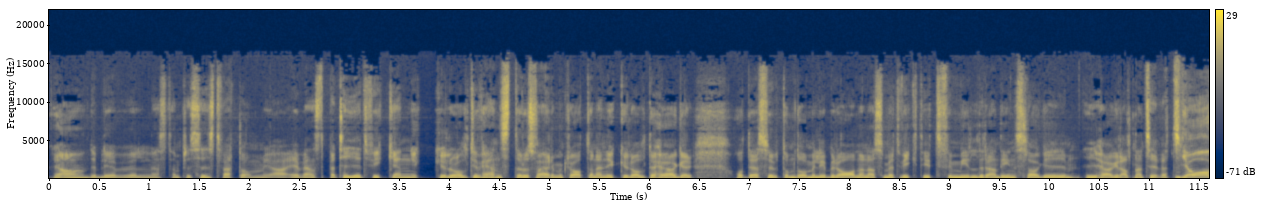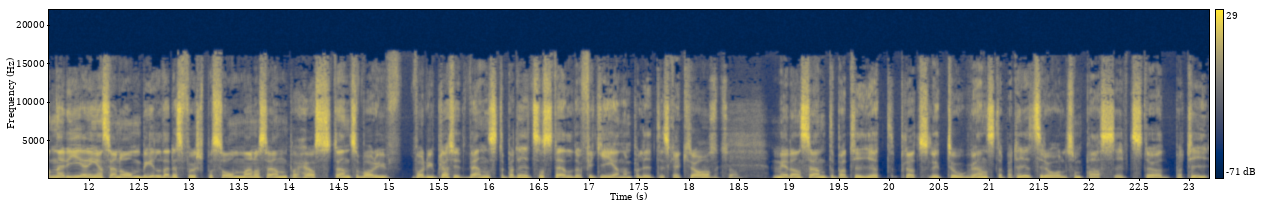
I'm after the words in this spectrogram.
Ja, det blev väl nästan precis tvärtom. Ja. Vänsterpartiet fick en nyckelroll till vänster och Sverigedemokraterna en nyckelroll till höger. Och dessutom då med Liberalerna som ett viktigt förmildrande inslag i, i högeralternativet. Ja, när regeringen sen ombildades först på sommaren och sen på hösten så var det ju, var det ju plötsligt Vänsterpartiet som ställde och fick igenom politiska krav. Medan Centerpartiet plötsligt tog Vänsterpartiets roll som passivt stödparti.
